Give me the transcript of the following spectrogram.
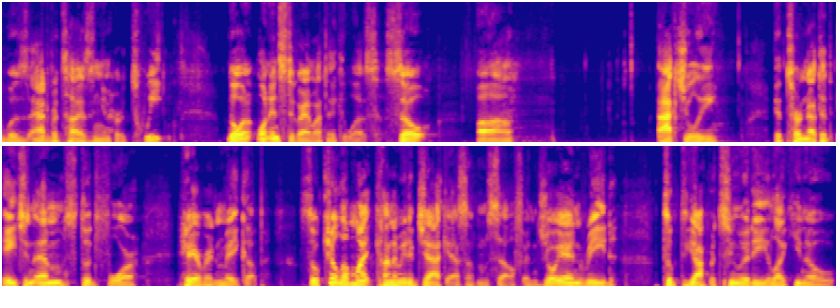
was advertising in her tweet. No, on Instagram, I think it was. So, uh, actually, it turned out that H and M stood for hair and makeup. So Killer Mike kind of made a jackass of himself, and Joy-Ann took the opportunity, like you know,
